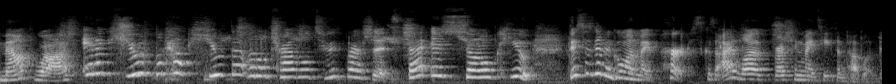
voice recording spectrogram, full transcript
mouthwash and a cute, look how cute that little travel toothbrush is. That is so cute. This is gonna go on my purse because I love brushing my teeth in public.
